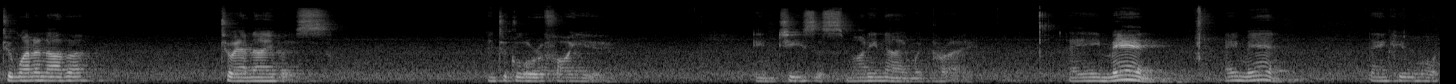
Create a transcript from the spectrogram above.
to one another, to our neighbours, and to glorify you. In Jesus' mighty name we pray. Amen. Amen. Thank you, Lord.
